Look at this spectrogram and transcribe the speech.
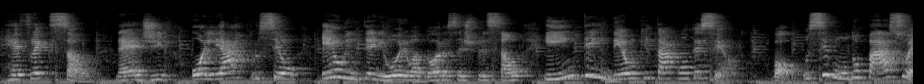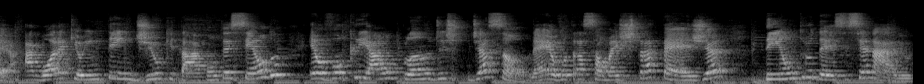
reflexão, né? De olhar para o seu eu interior, eu adoro essa expressão, e entender o que está acontecendo. Bom, o segundo passo é, agora que eu entendi o que está acontecendo, eu vou criar um plano de, de ação, né? Eu vou traçar uma estratégia dentro desse cenário.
